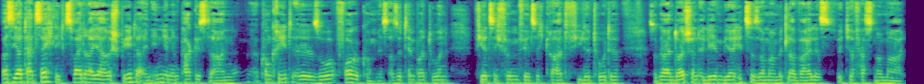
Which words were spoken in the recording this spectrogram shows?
was ja tatsächlich zwei, drei Jahre später in Indien, in Pakistan äh, konkret äh, so vorgekommen ist. Also Temperaturen 40, 45 Grad, viele Tote. Sogar in Deutschland erleben wir Hitzesommer mittlerweile. Es wird ja fast normal.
